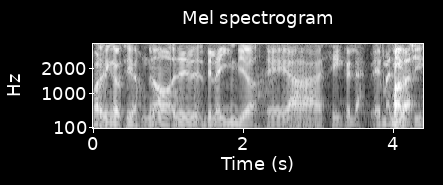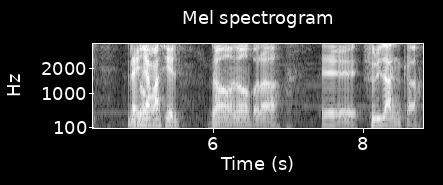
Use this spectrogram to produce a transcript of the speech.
Martín García. No, No. de, de la India. Eh, ah, sí, con las eh, Maldivas. Marchi. La isla No. Maciel. No, no, pará. Eh, Sri Lanka.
